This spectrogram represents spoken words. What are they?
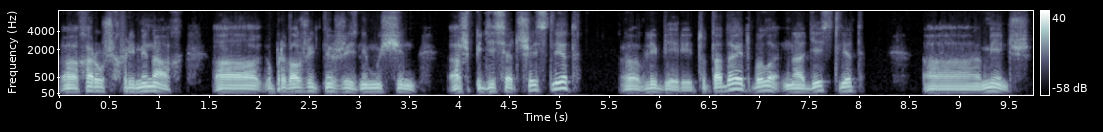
э, хороших временах э, продолжительной жизни мужчин аж 56 лет э, в Либерии, то тогда это было на 10 лет меньше.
